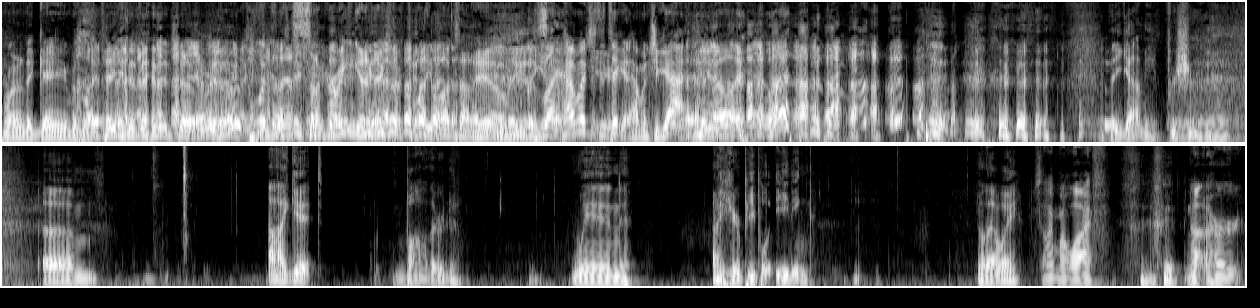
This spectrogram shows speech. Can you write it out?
running a game and like taking advantage of it. Like, Look at this sucker. We can get an extra twenty bucks out of him. It's like, how much is the ticket? How much you got? You know, like, what? they got me for sure. Um, I get bothered when I hear people eating. Know that way? Sound like my wife. Not her,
